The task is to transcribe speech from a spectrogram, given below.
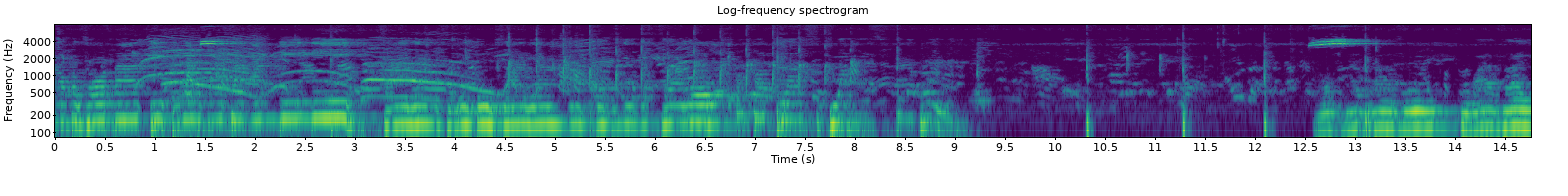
mempesona di tengah kaca Andini. Sayang seribu sayang akhirnya terjauh 14 11 konsentrasi kuasai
